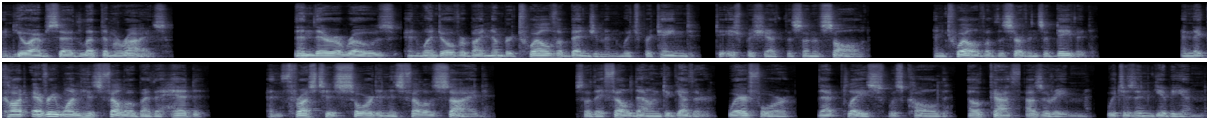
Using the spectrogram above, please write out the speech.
And Joab said, Let them arise. Then there arose and went over by number twelve of Benjamin, which pertained to Ishbosheth the son of Saul, and twelve of the servants of David. And they caught every one his fellow by the head, and thrust his sword in his fellow's side. So they fell down together, wherefore that place was called Helkath Hazzurim, which is in Gibeon.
